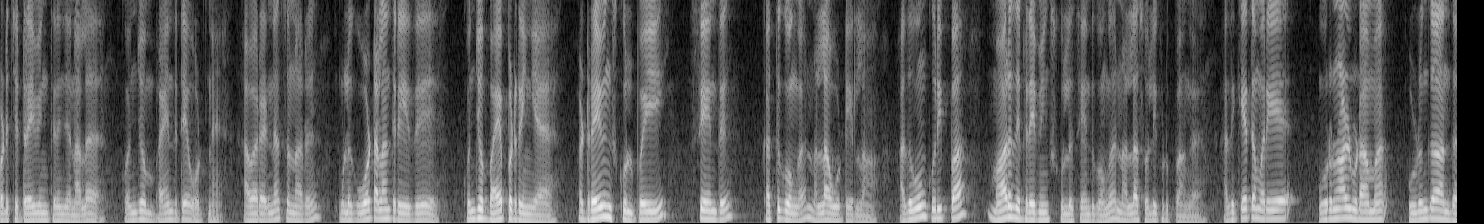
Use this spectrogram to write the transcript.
படித்த டிரைவிங் தெரிஞ்சனால கொஞ்சம் பயந்துட்டே ஓட்டினேன். அவர் என்ன சொன்னார்? உங்களுக்கு ஓட்டெல்லாம் தெரியுது. கொஞ்சம் பயப்படுறீங்க. டிரைவிங் ஸ்கூல் போய் சேர்ந்து கற்றுக்கோங்க நல்லா ஓட்டிடலாம். அதுவும் குறிப்பாக மாருதி டிரைவிங் ஸ்கூலில் சேர்ந்துக்கோங்க. நல்லா சொல்லி கொடுப்பாங்க. அதுக்கேற்ற மாதிரியே ஒரு நாள் விடாமல் ஒழுங்காக அந்த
